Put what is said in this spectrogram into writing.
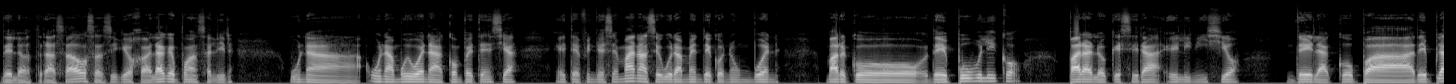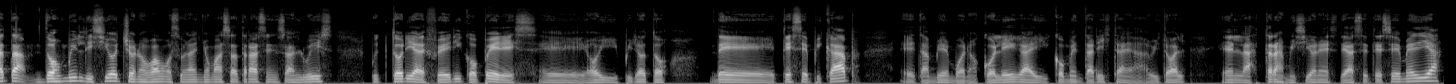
de los trazados. Así que ojalá que puedan salir una, una muy buena competencia este fin de semana. Seguramente con un buen marco de público para lo que será el inicio de la Copa de Plata. 2018 nos vamos un año más atrás en San Luis. Victoria de Federico Pérez eh, hoy piloto de TC Pickup eh, también bueno colega y comentarista habitual en las transmisiones de ACTC Media,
